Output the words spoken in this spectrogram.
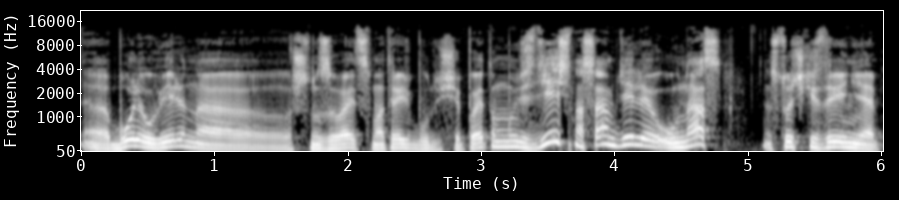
более уверенно, что называется, смотреть в будущее. Поэтому здесь, на самом деле, у нас с точки зрения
